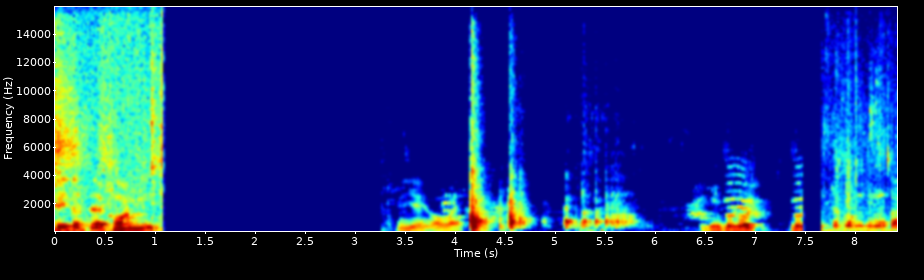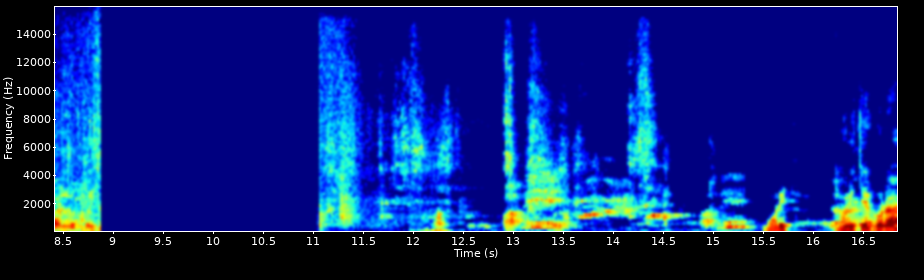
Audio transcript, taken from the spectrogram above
যেটাতে এখন এই যে বাবাই যে হলুদ। হলুদটা কম দিব কারণ মরিচ মরিচের গুঁড়া।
